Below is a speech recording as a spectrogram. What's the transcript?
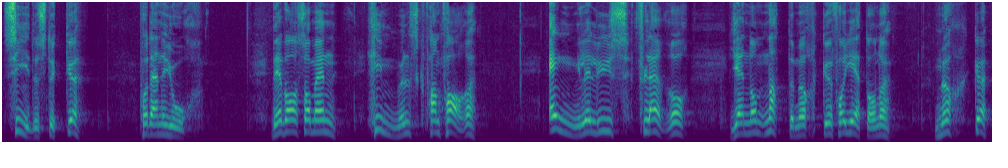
sidestykke på denne jord. Det var som en himmelsk fanfare. Englelys flerrer gjennom nattemørket for gjeterne. Mørket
